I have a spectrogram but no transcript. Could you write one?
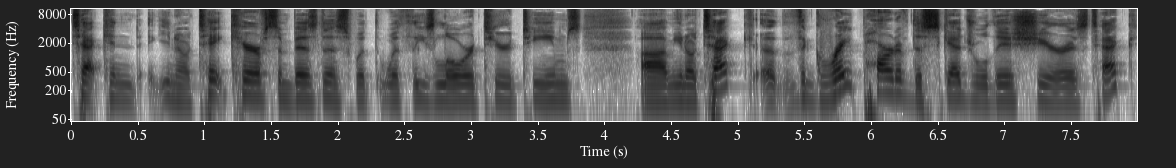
Tech can you know take care of some business with with these lower tier teams. Um, you know, Tech. Uh, the great part of the schedule this year is Tech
